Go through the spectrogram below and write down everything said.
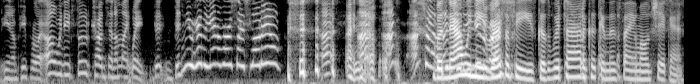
you know, people were like, oh, we need food content. I'm like, wait, did, didn't you hear the universe say slow down? I, I know. I, am trying but now we need recipes because we're tired of cooking the same old chicken.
